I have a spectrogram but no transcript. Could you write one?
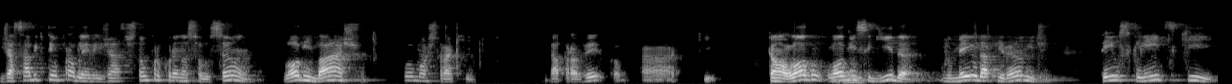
já sabem que tem um problema e já estão procurando a solução, logo embaixo, vou mostrar aqui, dá para ver aqui. Então, logo, logo uhum. em seguida, no meio da pirâmide, tem os clientes que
